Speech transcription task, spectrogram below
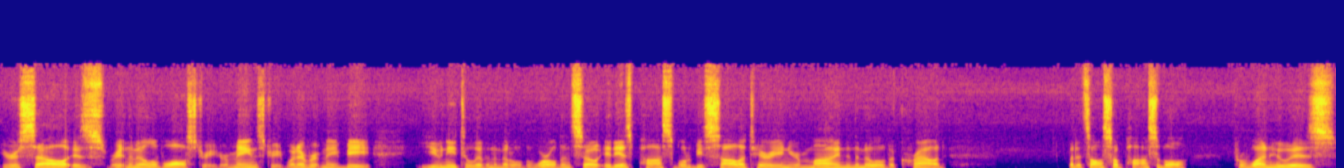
your cell is right in the middle of Wall Street or Main Street, whatever it may be. You need to live in the middle of the world. And so it is possible to be solitary in your mind in the middle of a crowd, but it's also possible for one who is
